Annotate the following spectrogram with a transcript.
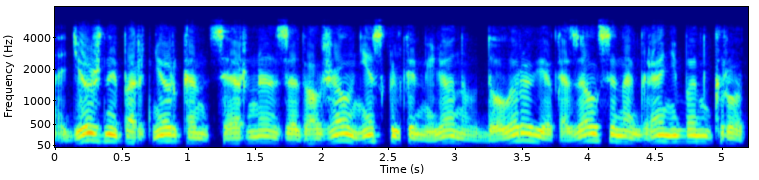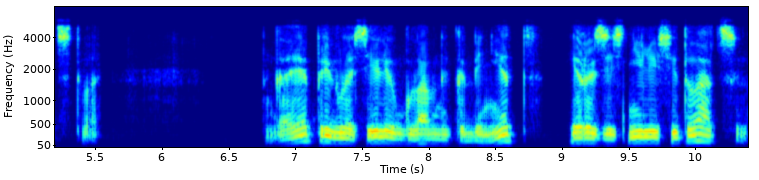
Надежный партнер концерна задолжал несколько миллионов долларов и оказался на грани банкротства. Гая пригласили в главный кабинет и разъяснили ситуацию,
